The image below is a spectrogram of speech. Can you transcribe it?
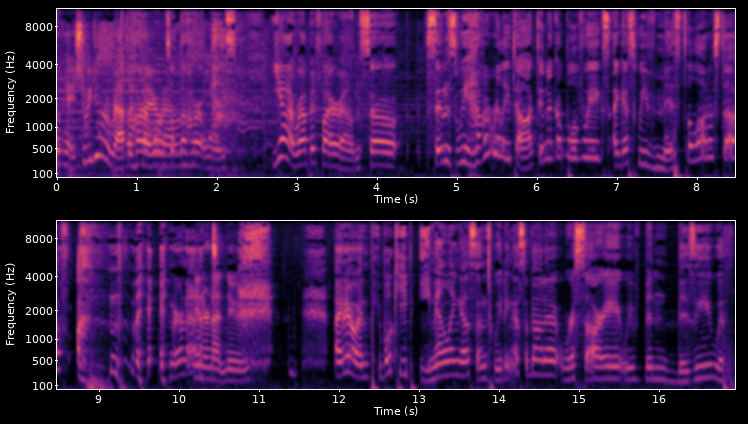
Okay. Should we do a rapid The heart fire what round? the heart wants. Yeah, rapid fire round. So since we haven't really talked in a couple of weeks, I guess we've missed a lot of stuff on the internet. Internet news. I know, and people keep emailing us and tweeting us about it. We're sorry, we've been busy with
